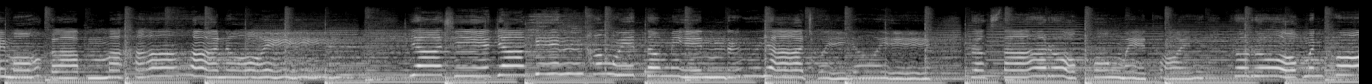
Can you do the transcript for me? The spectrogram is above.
อยหมอกลับมาหาหน่อยยาฉีดยากินทั้งวิตามิน หรือยาช่วยย่อย รักษาโรคคงไม่ถอย เพราะโรคมันคอย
